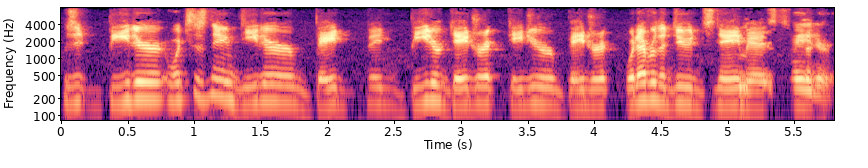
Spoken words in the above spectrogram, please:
Was it Beater? What's his name? Dieter, Be- Be- Beater, Daedric, Dieter, Badrick, whatever the dude's name is. Hater.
